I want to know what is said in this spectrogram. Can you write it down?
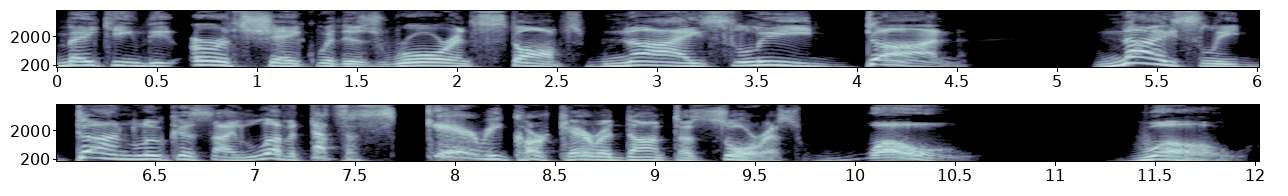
making the earth shake with his roar and stomps. Nicely done. Nicely done, Lucas. I love it. That's a scary Carcharodontosaurus. Whoa. Whoa.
